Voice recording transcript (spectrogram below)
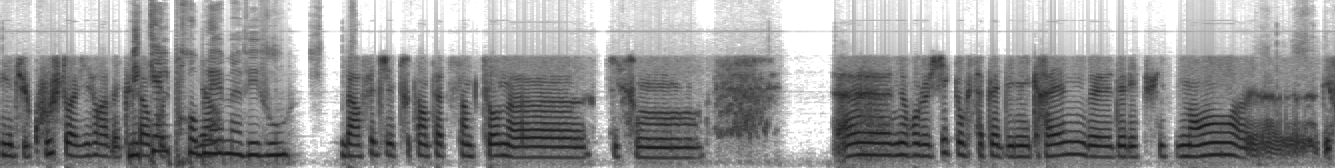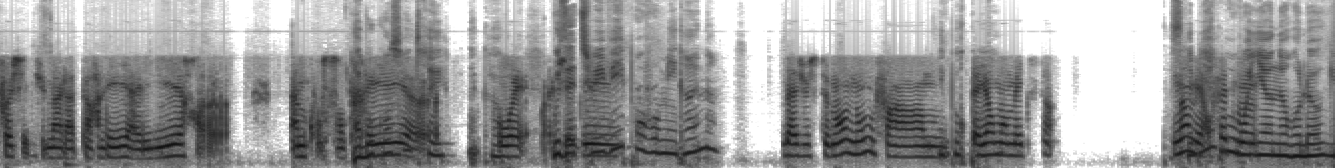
Et du coup, je dois vivre avec Mais ça. au quel problème avez-vous? Ben, En fait, j'ai tout un tas de symptômes euh, qui sont euh, neurologiques. Donc, ça peut être des migraines, de, de l'épuisement. euh, des fois, j'ai du mal à parler, à lire, à me concentrer. À vous concentrer, d'accord. ouais. Vous êtes des- suivi pour vos migraines? Bah, Justement, non. Enfin, d'ailleurs, mon médecin. Non, mais bien en fait, vous voyez un neurologue.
